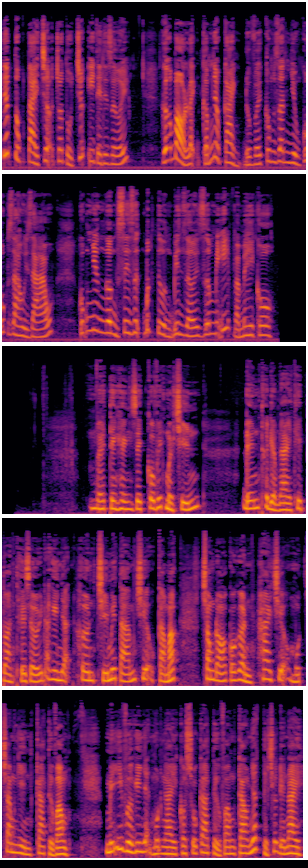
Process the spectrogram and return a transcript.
tiếp tục tài trợ cho Tổ chức Y tế Thế giới, gỡ bỏ lệnh cấm nhập cảnh đối với công dân nhiều quốc gia Hồi giáo, cũng như ngừng xây dựng bức tường biên giới giữa Mỹ và Mexico. Về tình hình dịch COVID-19, Đến thời điểm này thì toàn thế giới đã ghi nhận hơn 98 triệu ca mắc, trong đó có gần 2 triệu 100 nghìn ca tử vong. Mỹ vừa ghi nhận một ngày có số ca tử vong cao nhất từ trước đến nay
